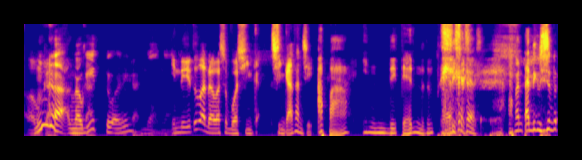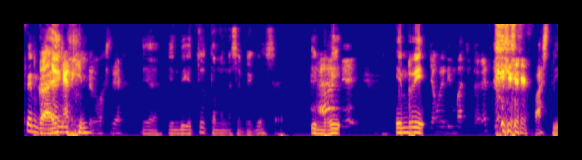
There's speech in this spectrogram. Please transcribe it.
oh, bukan. enggak, enggak Bukan. gitu anjing. Enggak, enggak. Indie itu adalah sebuah singka- singkatan sih. Apa? Independen. Apa tadi disebutkan gue Kan gitu maksudnya. Iya, indie itu temen SMP gue. Indri, Indri Yang udah diembat juga kan. pasti.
